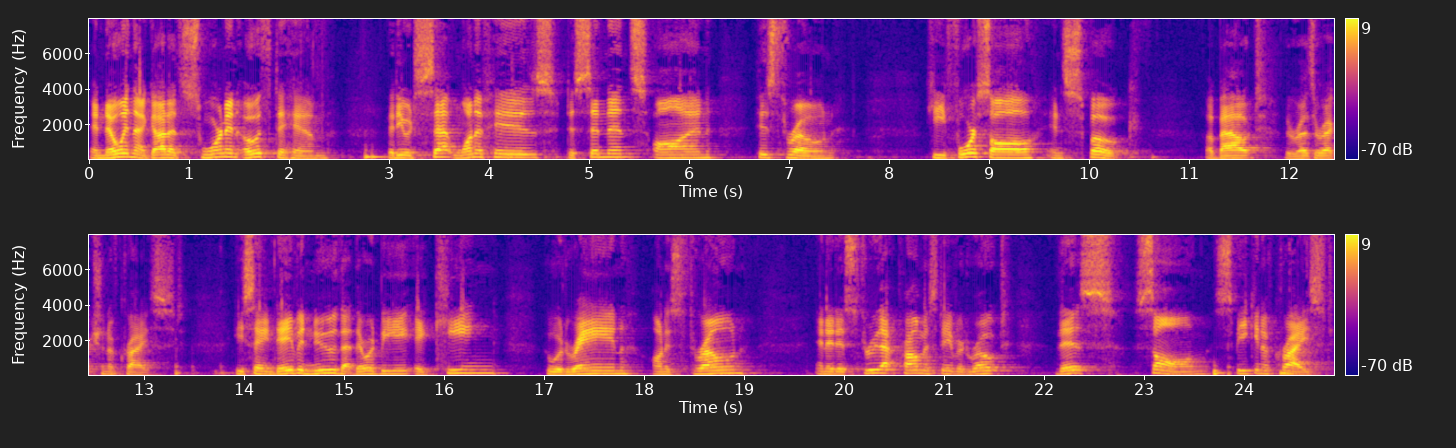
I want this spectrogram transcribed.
and knowing that God had sworn an oath to him that he would set one of his descendants on his throne, he foresaw and spoke about the resurrection of Christ. He's saying David knew that there would be a king who would reign on his throne, and it is through that promise David wrote this psalm speaking of Christ,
